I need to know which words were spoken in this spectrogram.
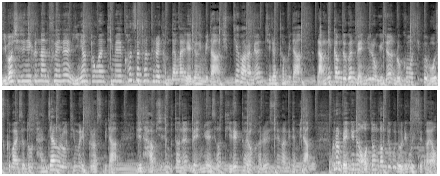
이번 시즌이 끝난 후에는 2년 동안 팀의 컨설턴트를 담당할 예정입니다. 쉽게 말하면 디렉터입니다. 랑닉 감독은 맨유로 오기 전 로코모티프 모스크바에서도 단장으로 팀을 이끌었습니다. 이제 다음 시즌부터는 맨유에서 디렉터 역할을 수행하게 됩니다. 그럼 맨유는 어떤 감독을 노리고 있을까요?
